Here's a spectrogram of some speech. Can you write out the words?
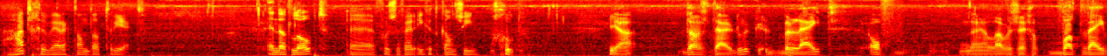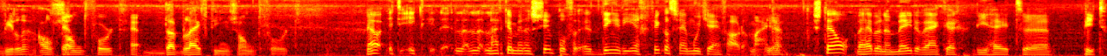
hard gewerkt aan dat traject. En dat loopt, eh, voor zover ik het kan zien, goed. Ja, dat is duidelijk. Het beleid, of nou ja, laten we zeggen, wat wij willen als Ja. Zandvoort, Ja. dat blijft in Zandvoort. Nou, het, laat ik het met een simpel... eh, Dingen die ingewikkeld zijn, moet je eenvoudig maken. Stel, we hebben een medewerker die heet eh, Piet.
